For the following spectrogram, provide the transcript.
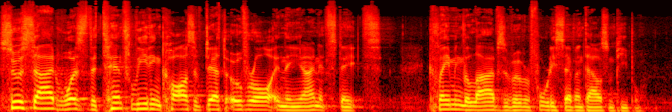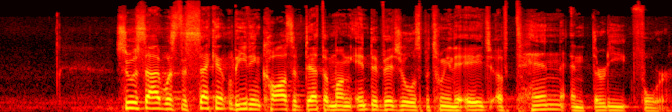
Suicide was the 10th leading cause of death overall in the United States, claiming the lives of over 47,000 people. Suicide was the second leading cause of death among individuals between the age of 10 and 34.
